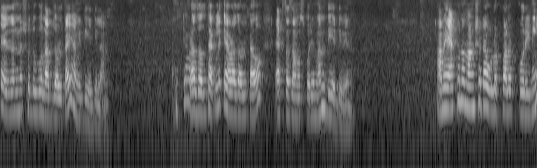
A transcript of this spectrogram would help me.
তাই জন্য শুধু গোলাপ জলটাই আমি দিয়ে দিলাম। কেওড়া জল থাকলে কেওড়া জলটাও এক চা চামচ পরিমাণ দিয়ে দিবেন। আমি এখনও মাংসটা উলট পালট করিনি।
